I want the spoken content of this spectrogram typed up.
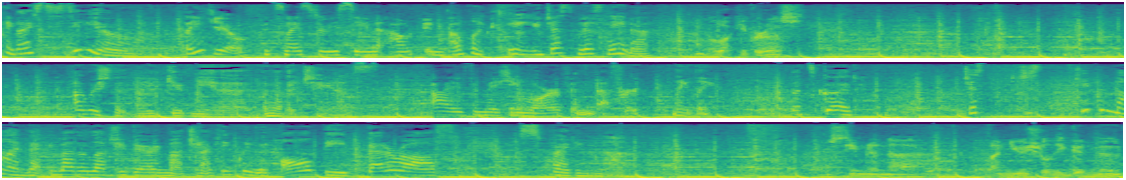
Hi. Nice to see you. Thank you. It's nice to be seen out in public. Yeah, you just missed Nina. Well, lucky for us. I wish that you'd give me a, another chance. I've been making more of an effort lately. That's good. Just, just keep in mind that your mother loves you very much, and I think we would all be better off spreading love. You seem in an unusually good mood.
